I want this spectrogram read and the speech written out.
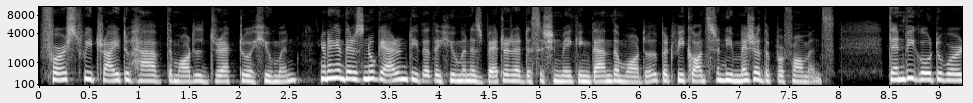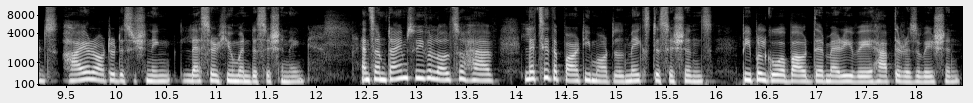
First, we try to have the model direct to a human. And again, there's no guarantee that the human is better at decision making than the model, but we constantly measure the performance. Then we go towards higher auto decisioning, lesser human decisioning. And sometimes we will also have, let's say the party model makes decisions, people go about their merry way, have the reservation.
